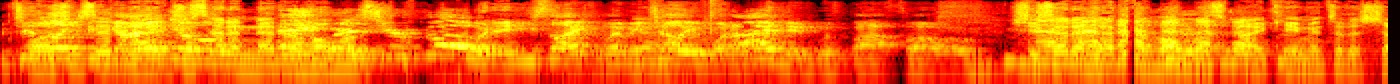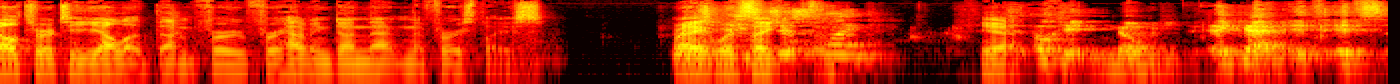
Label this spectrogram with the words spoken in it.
Did Well, like she the said guy that- she go, said another "Hey, homeless- where's your phone?" And he's like, "Let me Yeah. tell you what I did with my phone." She said another homeless guy came into the shelter to yell at them for for having done that in the first place. Right? Where it's like, just like yeah. okay, nobody. Again, it's it's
